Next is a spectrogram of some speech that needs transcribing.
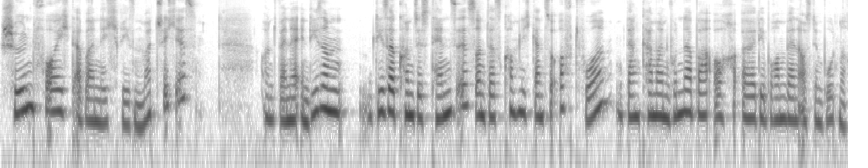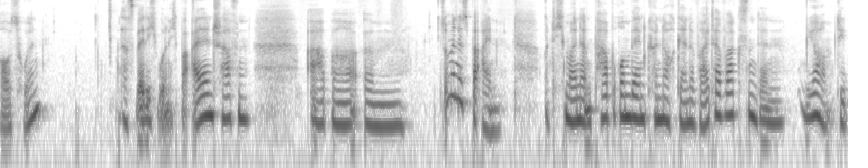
schön feucht, aber nicht riesenmatschig ist. Und wenn er in diesem, dieser Konsistenz ist, und das kommt nicht ganz so oft vor, dann kann man wunderbar auch äh, die Brombeeren aus dem Boden rausholen. Das werde ich wohl nicht bei allen schaffen, aber ähm, zumindest bei einem. Und ich meine, ein paar Brombeeren können auch gerne weiter wachsen, denn ja, die,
